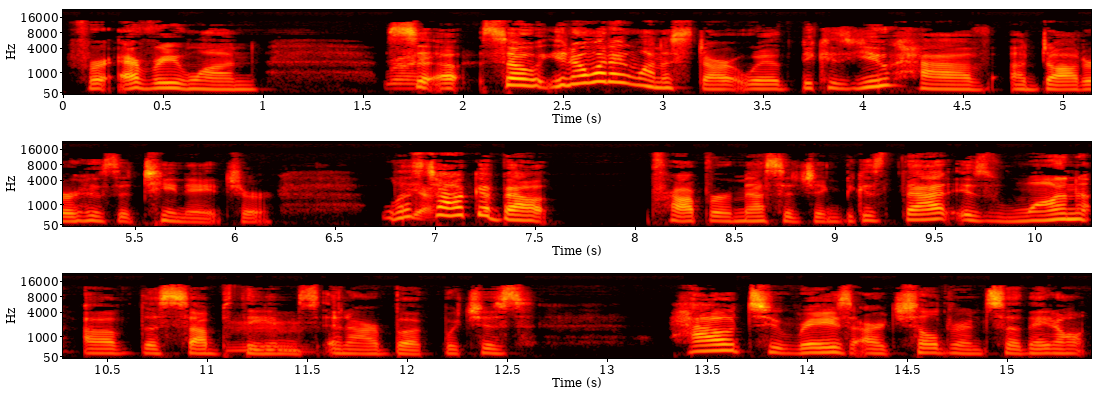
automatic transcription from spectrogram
for everyone. Right. So, so you know what I want to start with because you have a daughter who's a teenager. Let's yes. talk about proper messaging because that is one of the sub themes mm. in our book, which is how to raise our children so they don't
